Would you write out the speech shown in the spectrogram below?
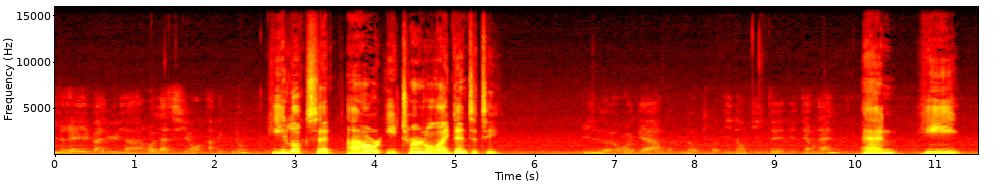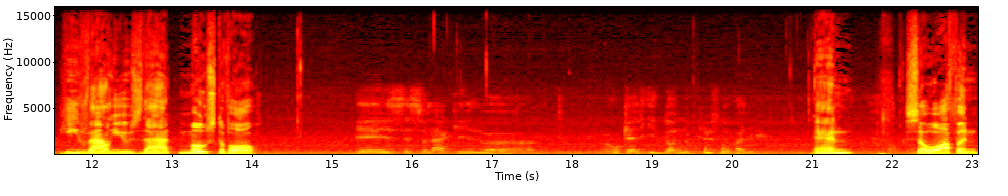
Il réévalue la relation avec nous. He looks at our eternal identity. Il regarde notre identité éternelle. And he he values that most of all. Et c'est cela qu'il, euh, auquel il donne le plus de value. and so often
